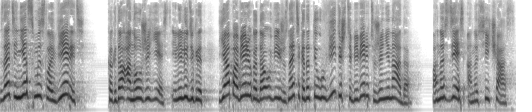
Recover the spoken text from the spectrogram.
Знаете, нет смысла верить, когда оно уже есть. Или люди говорят, я поверю, когда увижу. Знаете, когда ты увидишь, тебе верить уже не надо. Оно здесь, оно сейчас.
